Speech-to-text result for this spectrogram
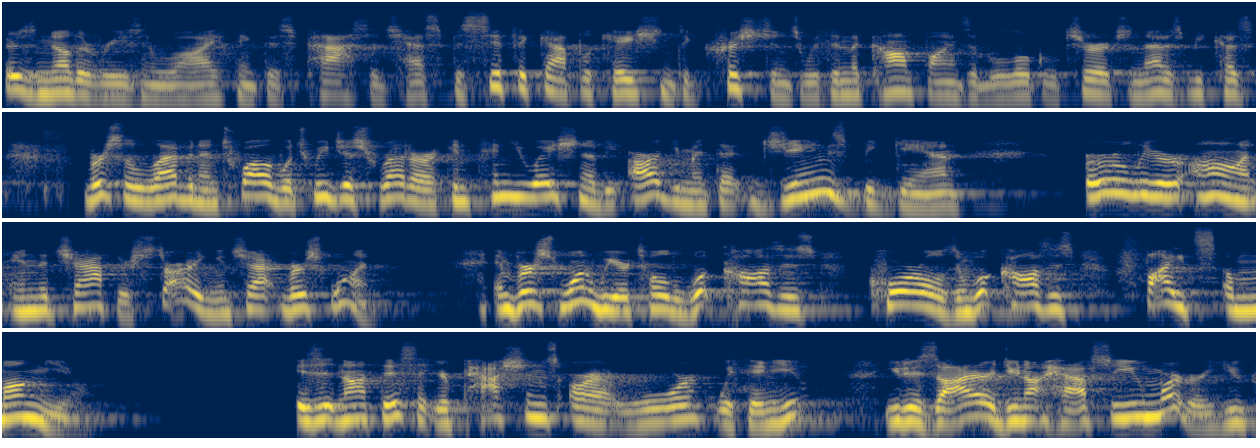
There's another reason why I think this passage has specific application to Christians within the confines of the local church, and that is because verse 11 and 12, which we just read, are a continuation of the argument that James began earlier on in the chapter, starting in chapter, verse 1. In verse 1, we are told what causes quarrels and what causes fights among you. Is it not this, that your passions are at war within you? You desire, do not have, so you murder. You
